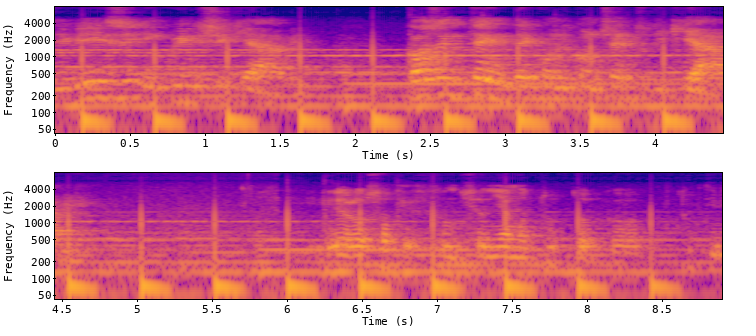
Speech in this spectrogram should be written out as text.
divisi in 15 chiavi Cosa intende con il concetto di chiavi? Io lo so che funzioniamo tutto, tutti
